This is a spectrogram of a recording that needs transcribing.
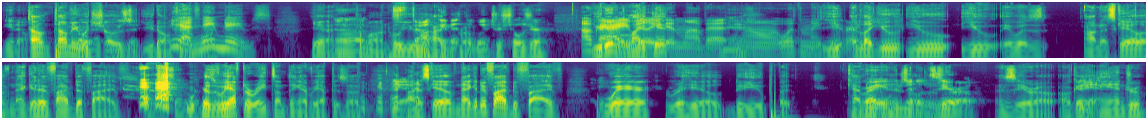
you know, Tell tell me what that could be shows you don't yeah, care name for. names. Yeah, uh, come on. Who you Falcon hiding from? the Winter Soldier. Okay, didn't I like really it? didn't love it. Yeah. No, it wasn't my You, favorite. like you you you it was on a scale of negative five to five Son of a because we have to rate something every episode. yeah, on a scale of negative five to five, mm-hmm. where Raheel do you put Captain right in the middle, Soldier? zero. A zero. Okay, Yeah. Andrew.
